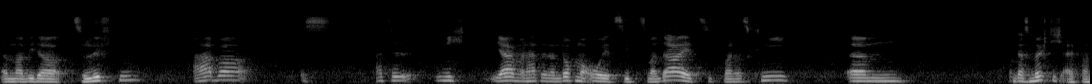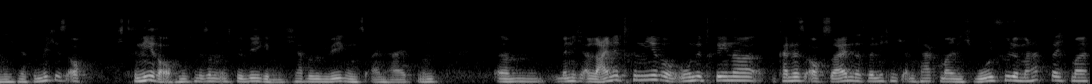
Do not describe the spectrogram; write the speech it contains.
äh, mal wieder zu liften. Aber es hatte nicht, ja, man hatte dann doch mal, oh, jetzt sieht es mal da, jetzt sieht man das Knie. Ähm, und das möchte ich einfach nicht mehr. Für mich ist auch, ich trainiere auch nicht mehr, sondern ich bewege mich. Ich habe Bewegungseinheiten. Und ähm, wenn ich alleine trainiere und ohne Trainer, kann es auch sein, dass wenn ich mich am Tag mal nicht wohlfühle, man hat vielleicht mal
